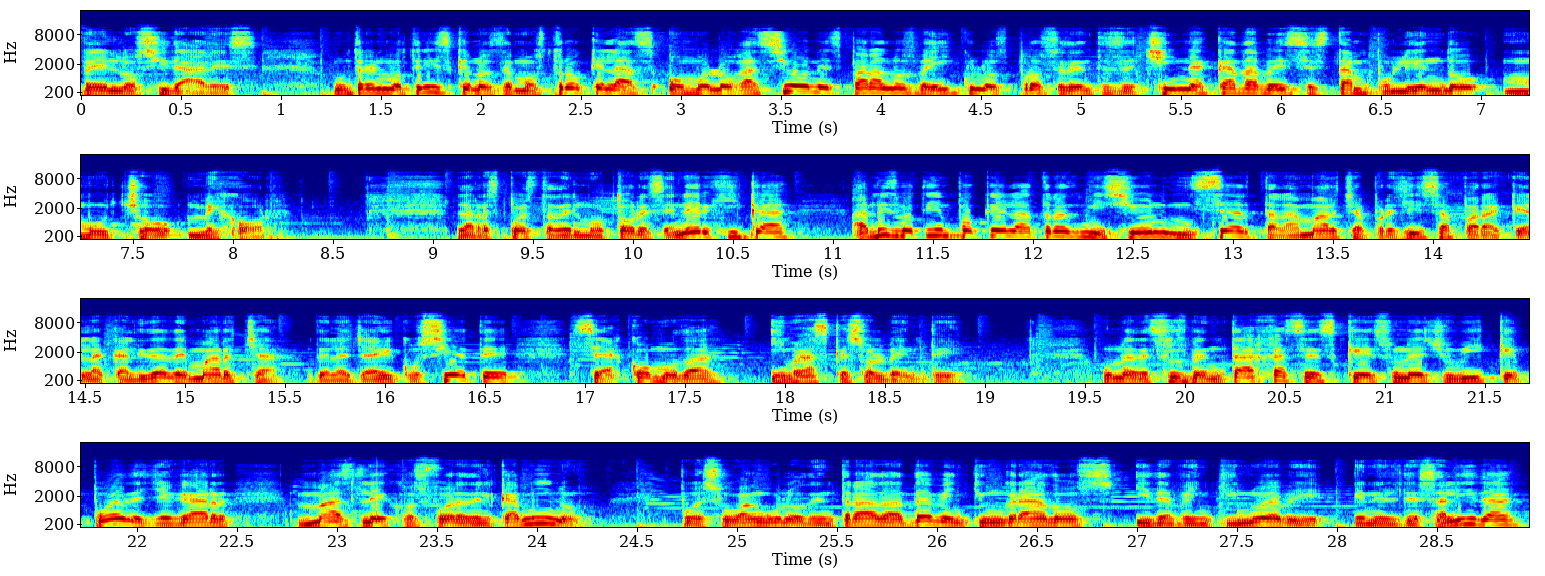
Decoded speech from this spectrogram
velocidades. Un tren motriz que nos demostró que las homologaciones para los vehículos procedentes de China cada vez se están puliendo mucho mejor. La respuesta del motor es enérgica, al mismo tiempo que la transmisión inserta la marcha precisa para que la calidad de marcha de la Yaeco 7 sea cómoda y más que solvente. Una de sus ventajas es que es un SUV que puede llegar más lejos fuera del camino, pues su ángulo de entrada de 21 grados y de 29 en el de salida,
